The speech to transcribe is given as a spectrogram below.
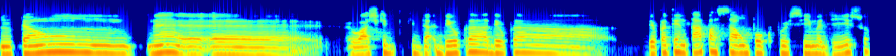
Então, né, eh, eu acho que que deu pra deu pra deu pra tentar passar um pouco por cima disso,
